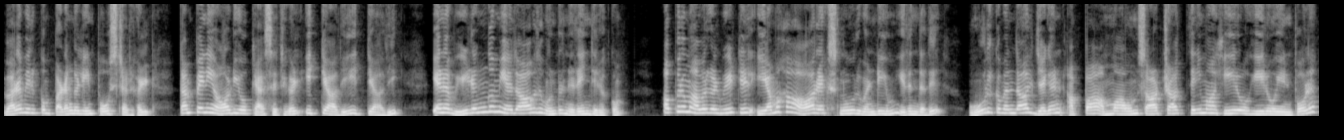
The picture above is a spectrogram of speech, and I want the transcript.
வரவிருக்கும் படங்களின் போஸ்டர்கள் கம்பெனி ஆடியோ கேசட்டுகள் இத்தியாதி இத்தியாதி என வீடெங்கும் ஏதாவது ஒன்று நிறைந்திருக்கும். அப்புறம் அவர்கள் வீட்டில் யமஹா ஆர்எக்ஸ் நூறு வண்டியும் இருந்தது. ஊருக்கு வந்தால் ஜெகன் அப்பா அம்மாவும் சாட்சாத் சினிமா ஹீரோ ஹீரோயின் போல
